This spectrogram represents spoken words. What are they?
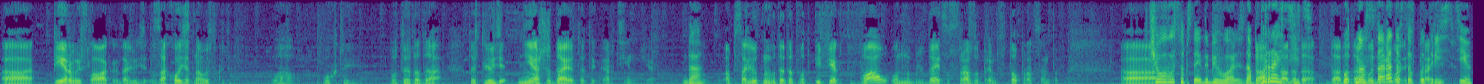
А, Первые слова, когда люди заходят на выставку, это «Вау, ух ты, вот это да!» То есть люди не ожидают этой картинки. Да. Абсолютно вот этот вот эффект «Вау», он наблюдается сразу прям 100%. А, Чего вы, собственно, и добивались, да? да, Поразить. да, да, да, вот да, да, нас, саратовцев, добивались поразить.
